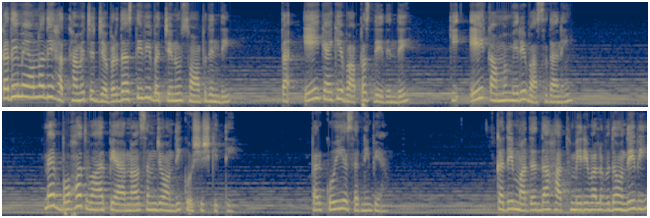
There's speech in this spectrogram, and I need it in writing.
ਕਦੇ ਮੈਂ ਉਹਨਾਂ ਦੇ ਹੱਥਾਂ ਵਿੱਚ ਜ਼ਬਰਦਸਤੀ ਵੀ ਬੱਚੇ ਨੂੰ ਸੌਂਪ ਦਿੰਦੀ, ਤਾਂ ਇਹ ਕਹਿ ਕੇ ਵਾਪਸ ਦੇ ਦਿੰਦੇ ਕਿ ਇਹ ਕੰਮ ਮੇਰੇ ਵੱਸ ਦਾ ਨਹੀਂ। ਮੈਂ ਬਹੁਤ ਵਾਰ ਪਿਆਰ ਨਾਲ ਸਮਝਾਉਣ ਦੀ ਕੋਸ਼ਿਸ਼ ਕੀਤੀ, ਪਰ ਕੋਈ ਅਸਰ ਨਹੀਂ ਪਿਆ। ਕਦੇ ਮਦਦ ਦਾ ਹੱਥ ਮੇਰੇ ਵੱਲ ਵਧਾਉਂਦੇ ਵੀ,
